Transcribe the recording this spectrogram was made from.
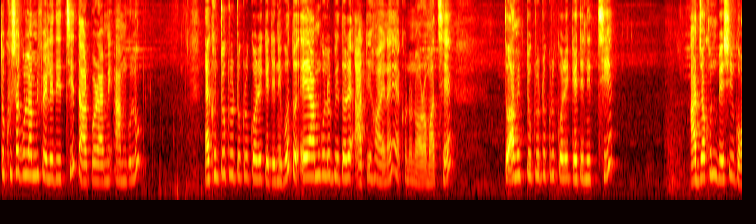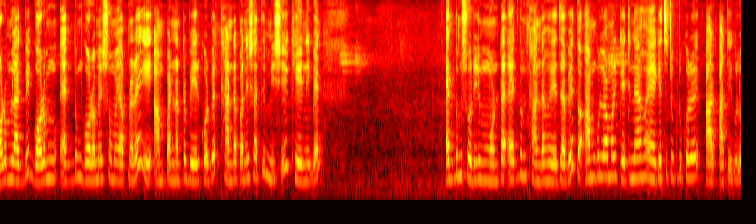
তো খোসাগুলো আমি ফেলে দিচ্ছি, তারপর আমি আমগুলো এখন টুকরো টুকরো করে কেটে নিব। তো এই আমগুলোর ভিতরে আটি হয় নাই এখনও নরম আছে। তো আমি টুকরো টুকরো করে কেটে নিচ্ছি। আর যখন বেশি গরম লাগবে, গরম, একদম গরমের সময় আপনারা এই আম পান্নাটা বের করবেন, ঠান্ডা পানির সাথে মিশিয়ে খেয়ে নেবেন। একদম শরীর মনটা একদম ঠান্ডা হয়ে যাবে। তো আমগুলো আমার কেটে নেওয়া হয়ে গেছে টুকরো করে, আর আটিগুলো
